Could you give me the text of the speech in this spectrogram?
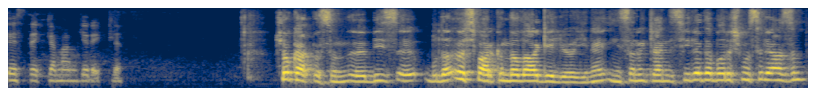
desteklemem gerekli. Çok haklısın. Ee, biz e, bu da öz farkındalığa geliyor yine. İnsanın kendisiyle de barışması lazım.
